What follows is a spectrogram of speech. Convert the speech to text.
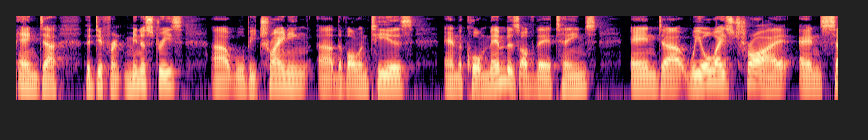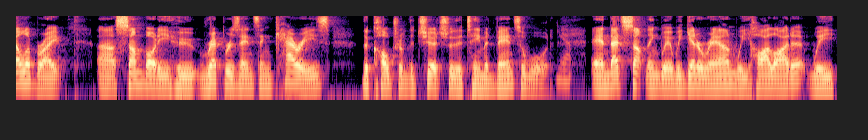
And uh, the different ministries uh, will be training uh, the volunteers and the core members of their teams. And uh, we always try and celebrate uh, somebody who represents and carries the culture of the church through the Team Advance Award. Yeah. And that's something where we get around, we highlight it, we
